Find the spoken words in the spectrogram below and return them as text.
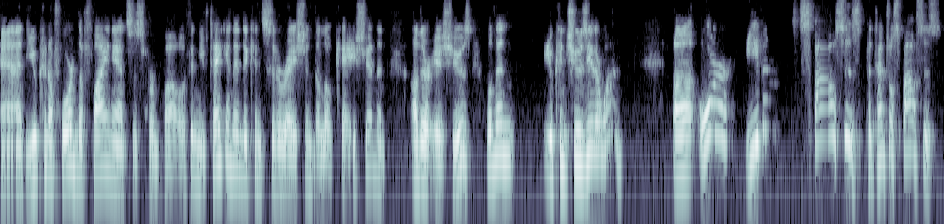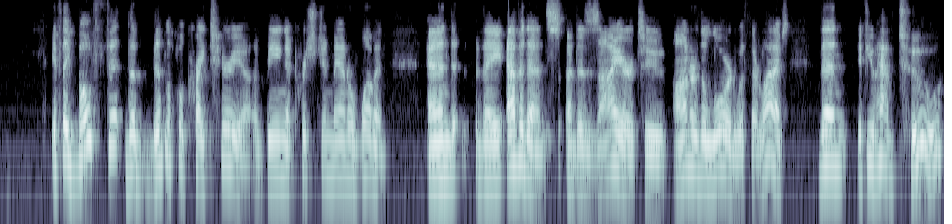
and you can afford the finances for both, and you've taken into consideration the location and other issues, well, then you can choose either one. Uh, or even spouses, potential spouses. If they both fit the biblical criteria of being a Christian man or woman, and they evidence a desire to honor the Lord with their lives, then if you have two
